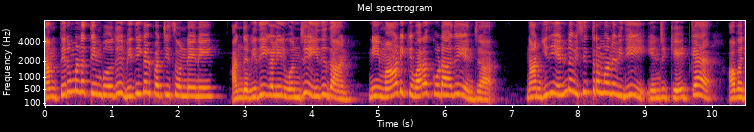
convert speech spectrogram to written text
நம் திருமணத்தின் போது விதிகள் பற்றி சொன்னேனே. அந்த விதிகளில் ஒன்று இதுதான். நீ மாடிக்கு வரக்கூடாது என்றார். நான் இது என்ன விசித்திரமான விதி என்று கேட்க அவர்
